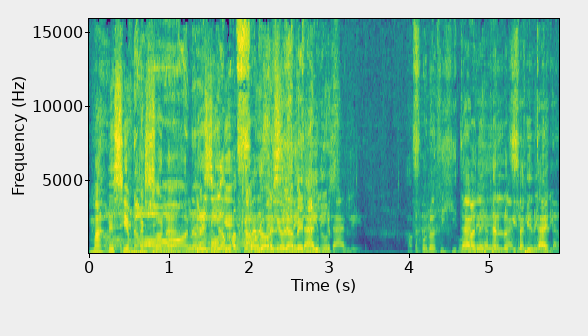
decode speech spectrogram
más de 100 No, personas. no, Pero digamos que a valió la pena. Aforos digitales. Van a estar lo que que.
